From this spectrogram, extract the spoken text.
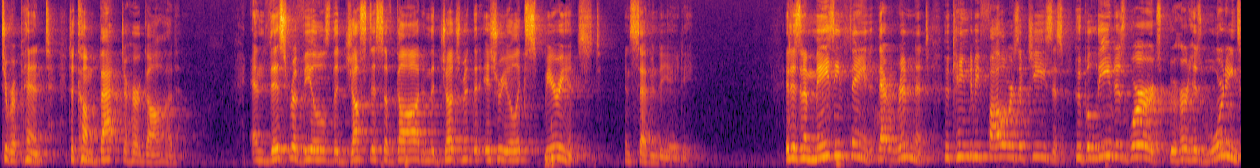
to repent, to come back to her God. And this reveals the justice of God and the judgment that Israel experienced in 70 AD. It is an amazing thing that that remnant who came to be followers of Jesus, who believed his words, who heard his warnings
